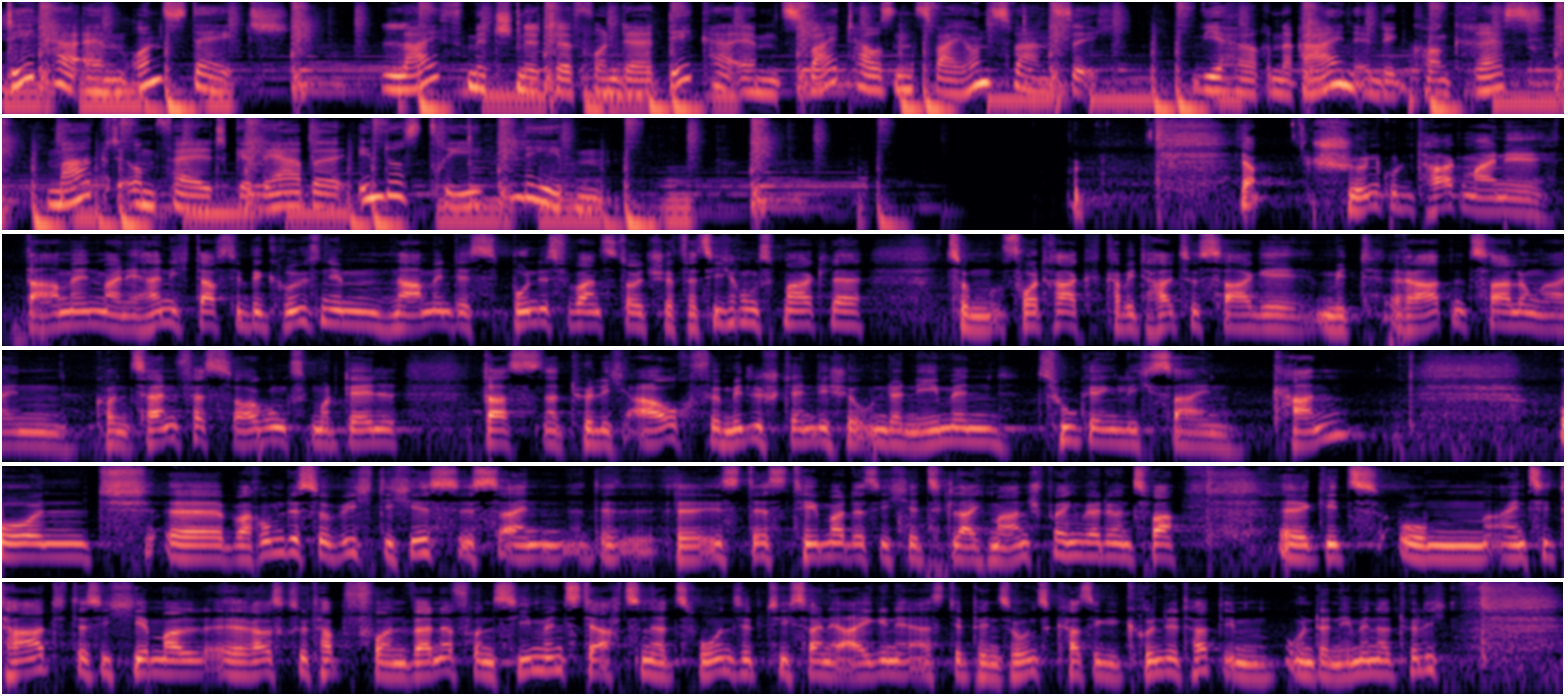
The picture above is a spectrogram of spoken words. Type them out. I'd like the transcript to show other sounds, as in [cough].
DKM on Stage. Live-Mitschnitte von der DKM 2022. Wir hören rein in den Kongress Marktumfeld, Gewerbe, Industrie, Leben. Schönen guten Tag, meine Damen, meine Herren. Ich darf Sie begrüßen im Namen des Bundesverbands Deutscher Versicherungsmakler zum Vortrag Kapitalzusage mit Ratenzahlung, ein Konzernversorgungsmodell, das natürlich auch für mittelständische Unternehmen zugänglich sein kann. Und äh, warum das so wichtig ist, ist, ein, äh, ist das Thema, das ich jetzt gleich mal ansprechen werde. Und zwar äh, geht es um ein Zitat, das ich hier mal äh, rausgesucht habe von Werner von Siemens, der 1872 seine eigene erste Pensionskasse gegründet hat, im Unternehmen natürlich.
